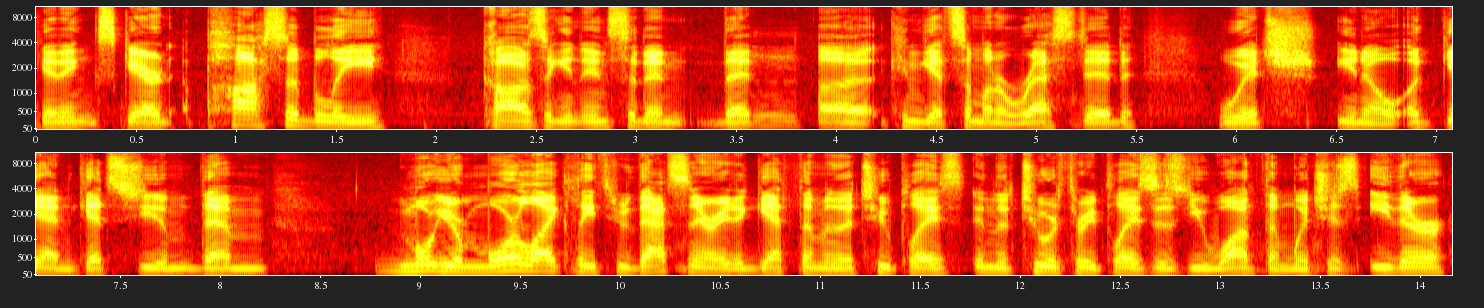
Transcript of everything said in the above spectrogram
getting scared possibly causing an incident that uh, can get someone arrested, which you know again gets you them more. You're more likely through that scenario to get them in the two place in the two or three places you want them, which is either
